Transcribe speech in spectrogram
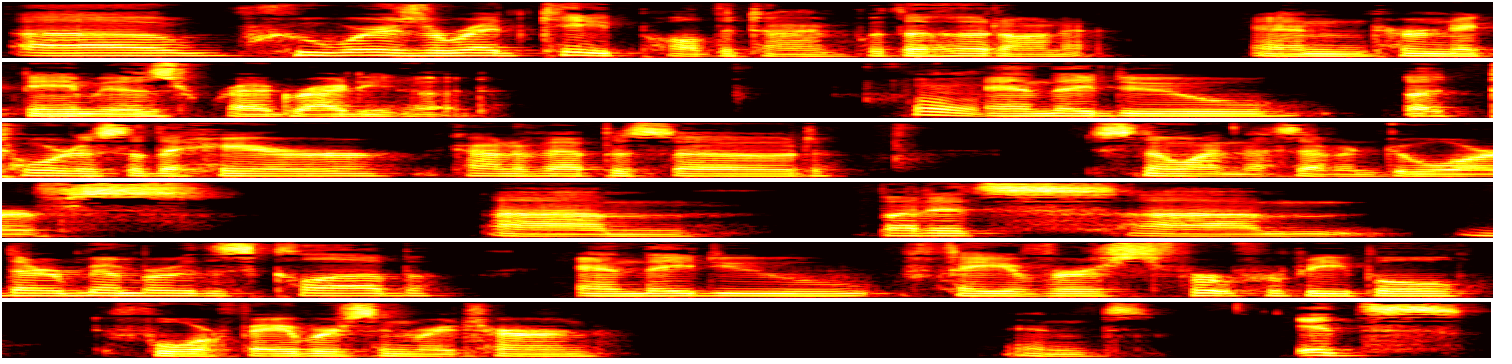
uh, who wears a red cape all the time with a hood on it. and her nickname is Red Riding Hood. Hmm. And they do a Tortoise of the Hare kind of episode, Snow White and the Seven Dwarfs. Um, but it's um, they're a member of this club, and they do favors for for people for favors in return. And it's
